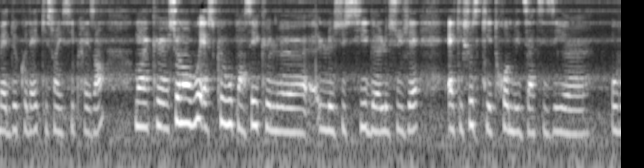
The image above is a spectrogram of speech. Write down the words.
mes deux collègues qui sont ici présents. Donc, euh, selon vous, est-ce que vous pensez que le, le, suicide, le sujet, est quelque chose qui est trop médiatisé euh, ou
